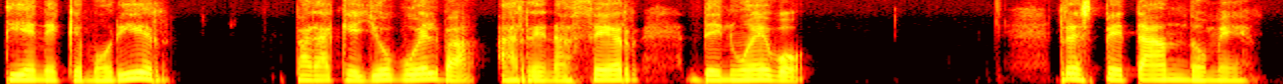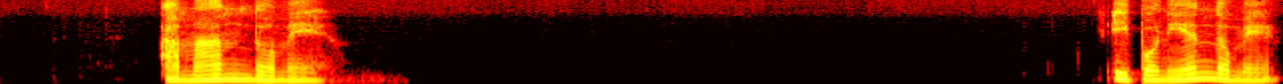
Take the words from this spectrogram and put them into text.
tiene que morir para que yo vuelva a renacer de nuevo, respetándome, amándome y poniéndome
